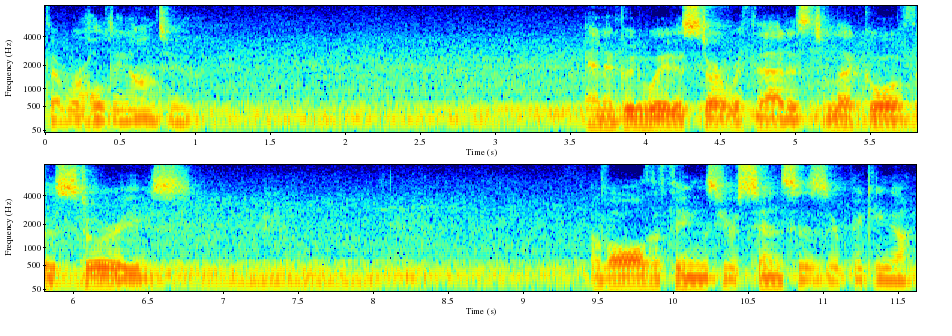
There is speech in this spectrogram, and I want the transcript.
that we're holding on to. And a good way to start with that is to let go of the stories of all the things your senses are picking up.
